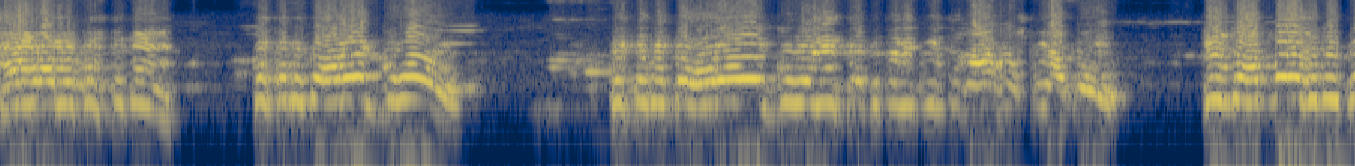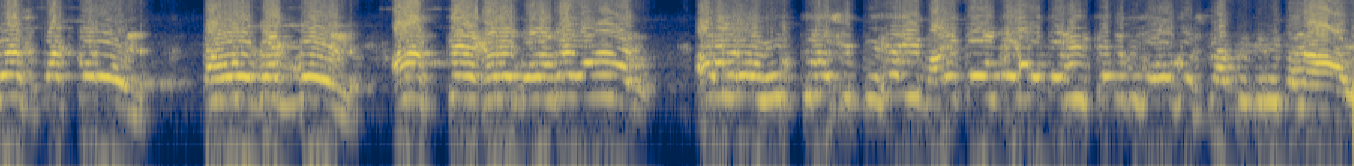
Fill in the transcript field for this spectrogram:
সংগ্রামী উপস্থিতি পৃথিবীতে অনেকগুলো পৃথিবীতে অনেকগুলো নির্যাতিত নিপীড়িত জনগোষ্ঠী আছে। কিন্তু আপনারা যদি ইতিহাস পাঠ করেন, তাহলে দেখবেন আজকে এখানে বঙ্গাবার আমরা উত্তরাশি বিহারী ভাই বোনদের মতো নির্যাতিত জনগোষ্ঠী আর পৃথিবীতে নাই।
